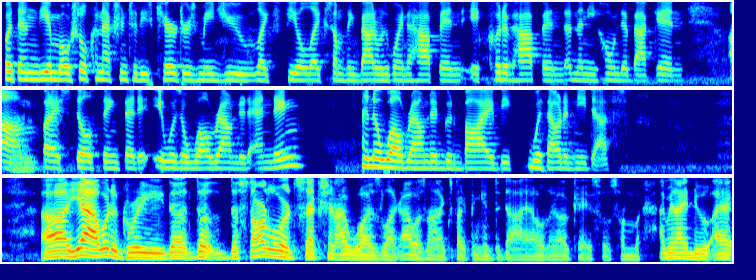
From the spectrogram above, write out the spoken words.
but then the emotional connection to these characters made you like feel like something bad was going to happen. It could have happened, and then he honed it back in. Um, Right. But I still think that it, it was a well-rounded ending and a well-rounded goodbye be- without any deaths. Uh, yeah, I would agree. The the the Star Lord section, I was like, I was not expecting him to die. I was like, okay, so some. I mean, I knew. I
